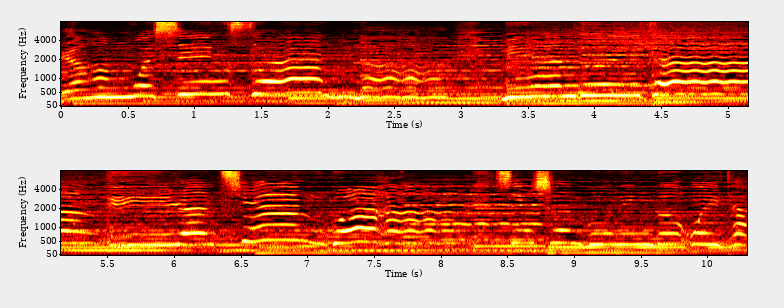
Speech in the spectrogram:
让我心酸啊。面对他依然牵挂，心神不宁的为他，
